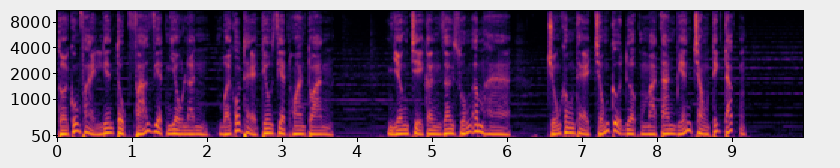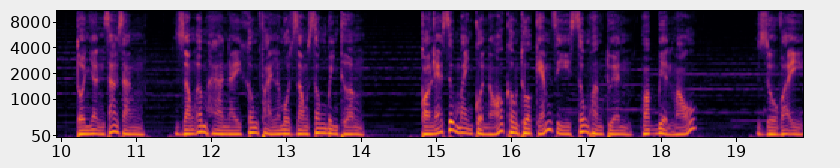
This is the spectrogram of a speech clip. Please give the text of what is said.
tôi cũng phải liên tục phá diệt nhiều lần mới có thể tiêu diệt hoàn toàn. Nhưng chỉ cần rơi xuống âm hà, chúng không thể chống cự được mà tan biến trong tích tắc. Tôi nhận ra rằng dòng âm hà này không phải là một dòng sông bình thường, có lẽ sức mạnh của nó không thua kém gì sông Hoàng Tuyền hoặc biển máu. Dù vậy,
